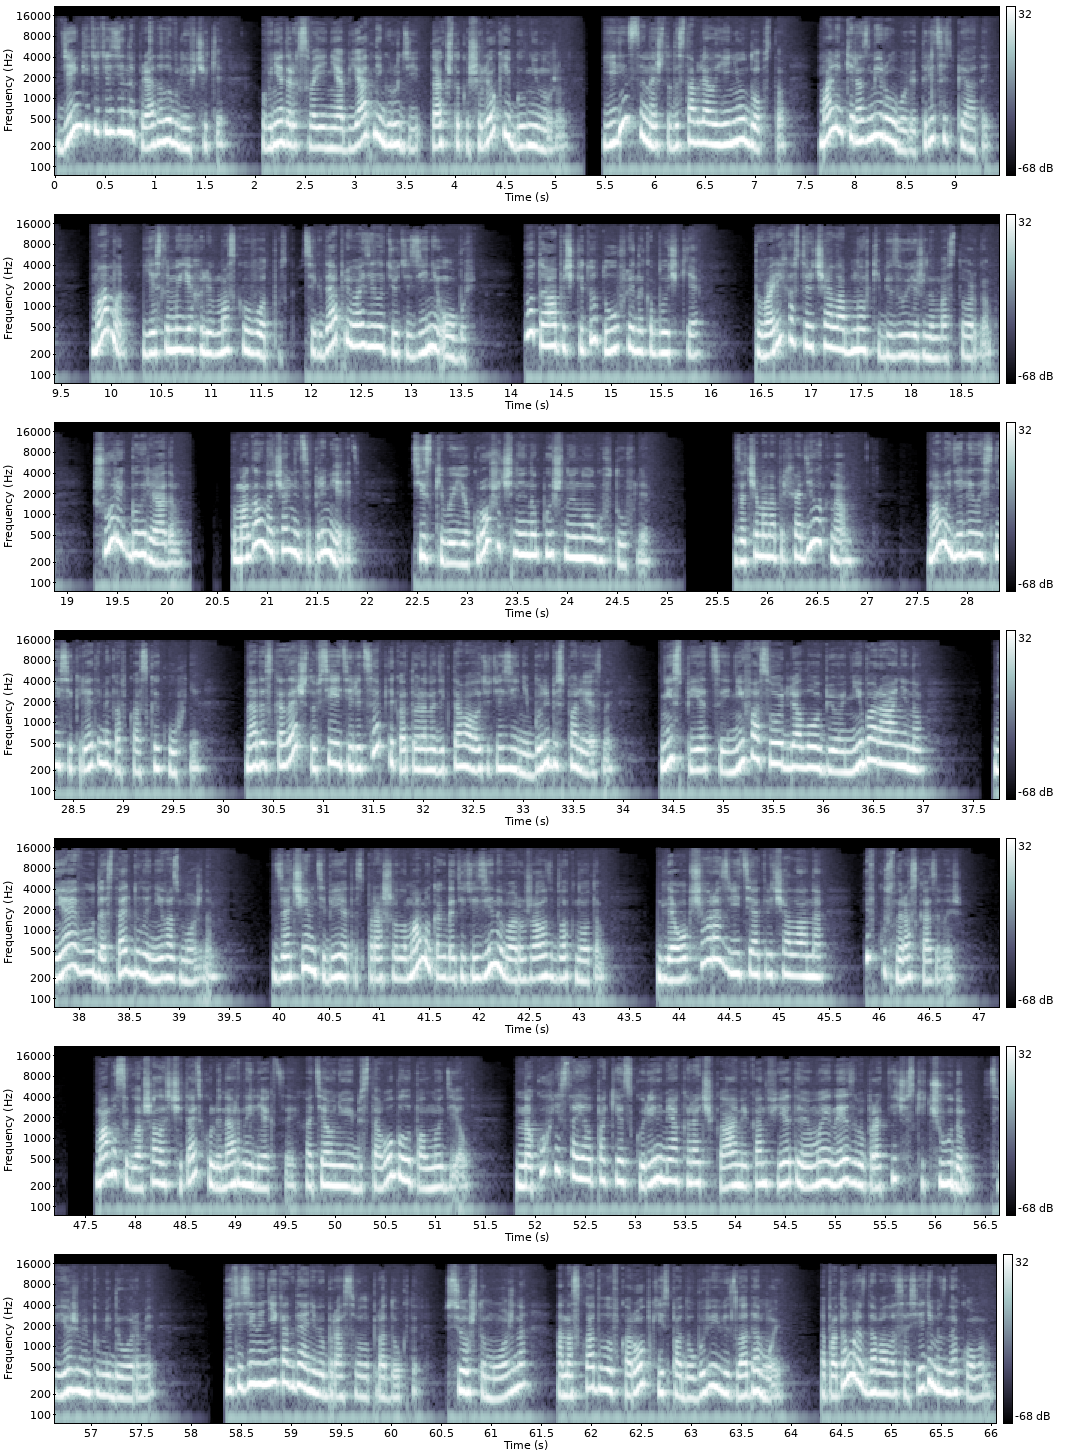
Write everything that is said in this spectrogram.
Деньги тетя Зина прятала в лифчике, в недрах своей необъятной груди, так что кошелек ей был не нужен. Единственное, что доставляло ей неудобство – маленький размер обуви, 35-й. Мама, если мы ехали в Москву в отпуск, всегда привозила тете Зине обувь. То тапочки, то туфли на каблучке. Повариха встречала обновки безудержным восторгом. Шурик был рядом. Помогал начальнице примерить, стискивая ее крошечную, но пышную ногу в туфли. Зачем она приходила к нам? Мама делилась с ней секретами кавказской кухни. Надо сказать, что все эти рецепты, которые она диктовала тете Зине, были бесполезны. Ни специи, ни фасоль для лобио, ни баранину, ни айву достать было невозможно. «Зачем тебе это?» – спрашивала мама, когда тетя Зина вооружалась блокнотом. «Для общего развития», – отвечала она. «Ты вкусно рассказываешь». Мама соглашалась читать кулинарные лекции, хотя у нее и без того было полно дел – на кухне стоял пакет с куриными окорочками, конфетами, майонезом и практически чудом – свежими помидорами. Тетя Зина никогда не выбрасывала продукты. Все, что можно, она складывала в коробки из-под обуви и везла домой. А потом раздавала соседям и знакомым.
